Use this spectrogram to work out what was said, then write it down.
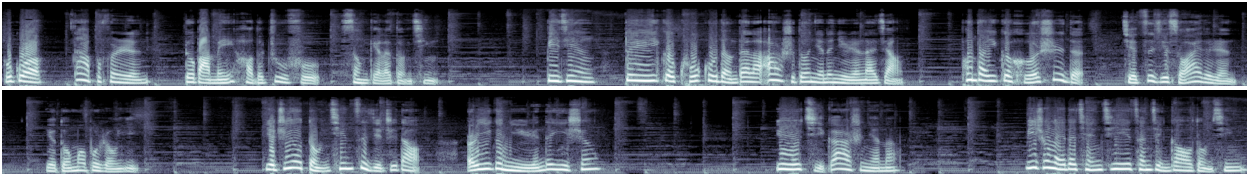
不过，大部分人都把美好的祝福送给了董卿。毕竟，对于一个苦苦等待了二十多年的女人来讲，碰到一个合适的且自己所爱的人，有多么不容易，也只有董卿自己知道。而一个女人的一生，又有几个二十年呢？密春雷的前妻曾警告董卿，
